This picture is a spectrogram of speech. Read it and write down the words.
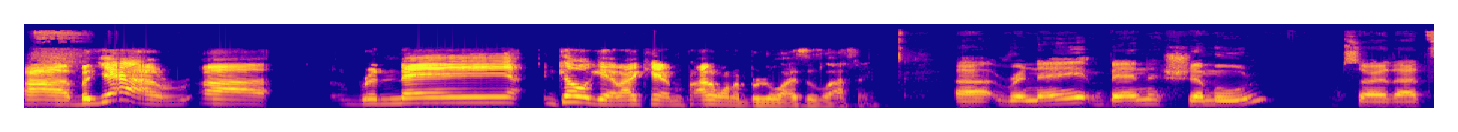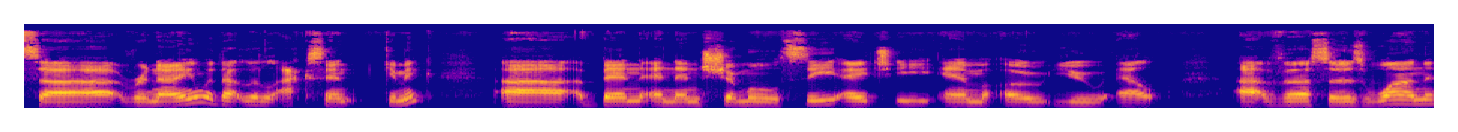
Uh, but yeah, uh, Renee, go again. I can't. I don't want to brutalize his last name. Uh, Renee Ben Chemoul. So that's uh, Renee with that little accent gimmick. Uh, ben and then Chemoul, C H E M O U L, uh, versus one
